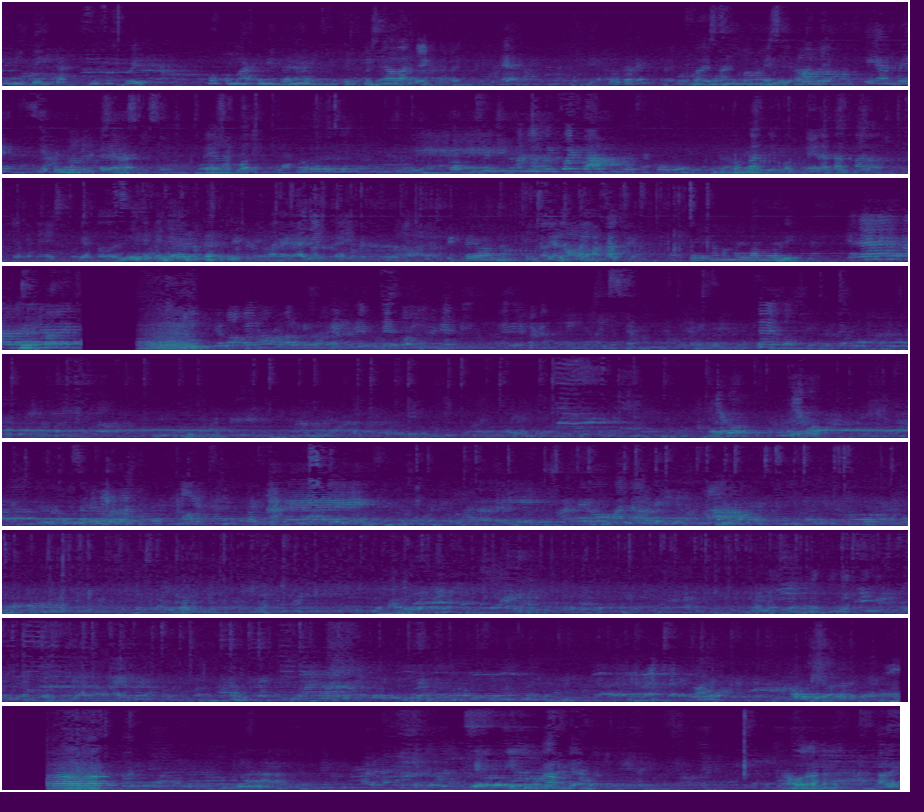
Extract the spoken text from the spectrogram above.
data. Si eso fue poco más de mil años. No se llamaba Jack, ¿vale? ¿Otra vez? Se llamaba Jack. EAB7000. ¿Ves el código? El apodo de. ¿Por qué se no es los apodos? Combate, porque era tan la suspensión que tenéis, volvías todo época, que va de galleta y Pero no, funciona muy fácil. ustedes estamos bailando ahí. Ahora. Dale.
